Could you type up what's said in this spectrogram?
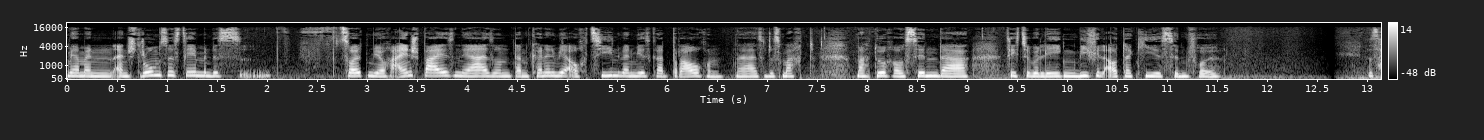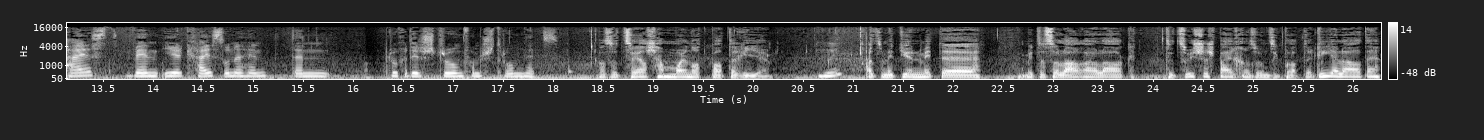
wir haben ein, ein Stromsystem, in das sollten wir auch einspeisen, ja, also und dann können wir auch ziehen, wenn wir es gerade brauchen. Ja, also das macht, macht durchaus Sinn, da sich zu überlegen, wie viel Autarkie ist sinnvoll. Das heißt, wenn ihr keine Sonne habt, dann braucht ihr Strom vom Stromnetz. Also zuerst haben wir noch die Batterien. Mhm. Also wir tun mit der, mit der Solaranlage den Zwischenspeicher, also unsere Batterien laden.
